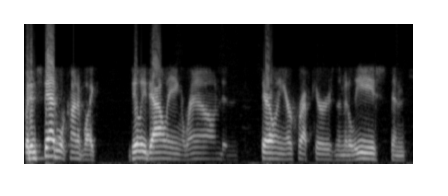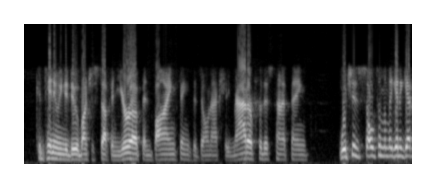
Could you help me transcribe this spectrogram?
But instead, we're kind of like dilly-dallying around and sailing aircraft carriers in the Middle East and continuing to do a bunch of stuff in Europe and buying things that don't actually matter for this kind of thing, which is ultimately going to get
